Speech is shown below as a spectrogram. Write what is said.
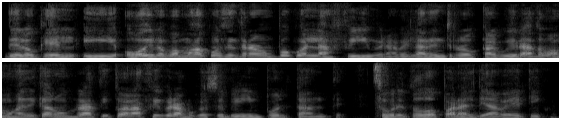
de lo que y hoy nos vamos a concentrar un poco en la fibra, ¿verdad? Dentro de los carbohidratos vamos a dedicar un ratito a la fibra porque eso es bien importante, sobre todo para el diabético.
